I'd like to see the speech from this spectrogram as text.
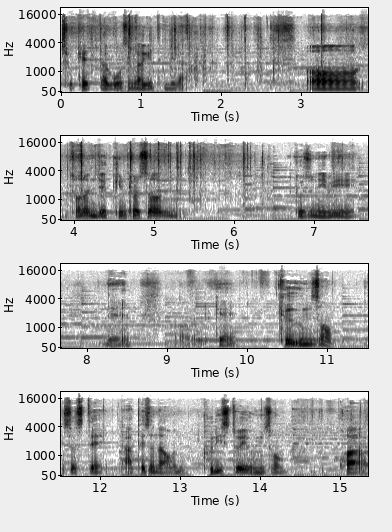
좋겠다고 생각이 듭니다. 어 저는 이제 김철선 교수님이 네 어, 이렇게 그 음성 있었을 때 앞에서 나온 그리스도의 음성과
